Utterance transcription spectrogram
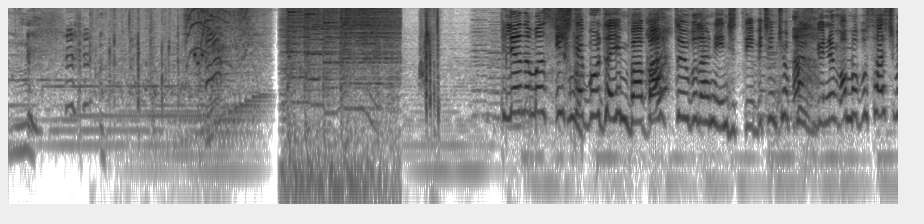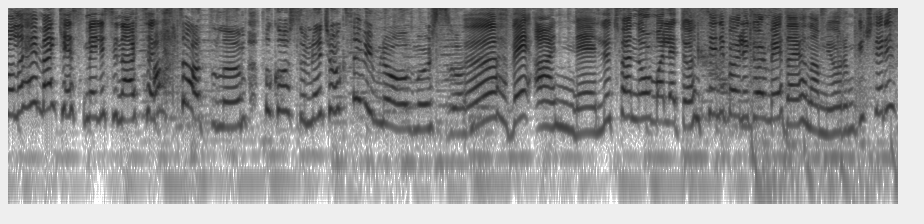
Planımız şu. İşte buradayım baba. Duygularını incittiğim için çok üzgünüm ama bu saçmalığı hemen kesmelisin artık. Ah tatlım, bu kostümle çok sevimli olmuşsun. Ah, ve anne lütfen normale dön. Seni böyle görmeye dayanamıyorum. Güçlerin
